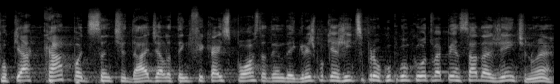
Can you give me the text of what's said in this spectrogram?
Porque a capa de santidade ela tem que ficar exposta dentro da igreja, porque a gente se preocupa com o que o outro vai pensar da gente, não é?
